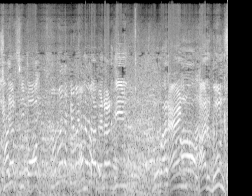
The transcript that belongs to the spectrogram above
Leadership of Mamata Banerjee and her goons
